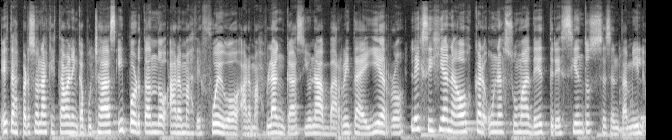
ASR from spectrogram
Estas personas que estaban encapuchadas y portando armas de fuego, armas blancas y una barreta de hierro, le exigían a Oscar una suma de 360 mil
